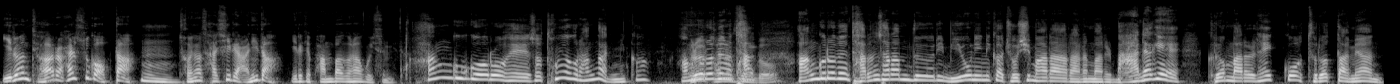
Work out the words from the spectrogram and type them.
이런 대화를 할 수가 없다. 음. 전혀 사실이 아니다. 이렇게 반박을 하고 있습니다. 한국어로 해서 통역을 한 거 아닙니까? 안 그러면 다, 가능성도 안 그러면 다른 사람들이 미혼이니까 조심하라라는 말을 만약에 그런 말을 했고 들었다면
